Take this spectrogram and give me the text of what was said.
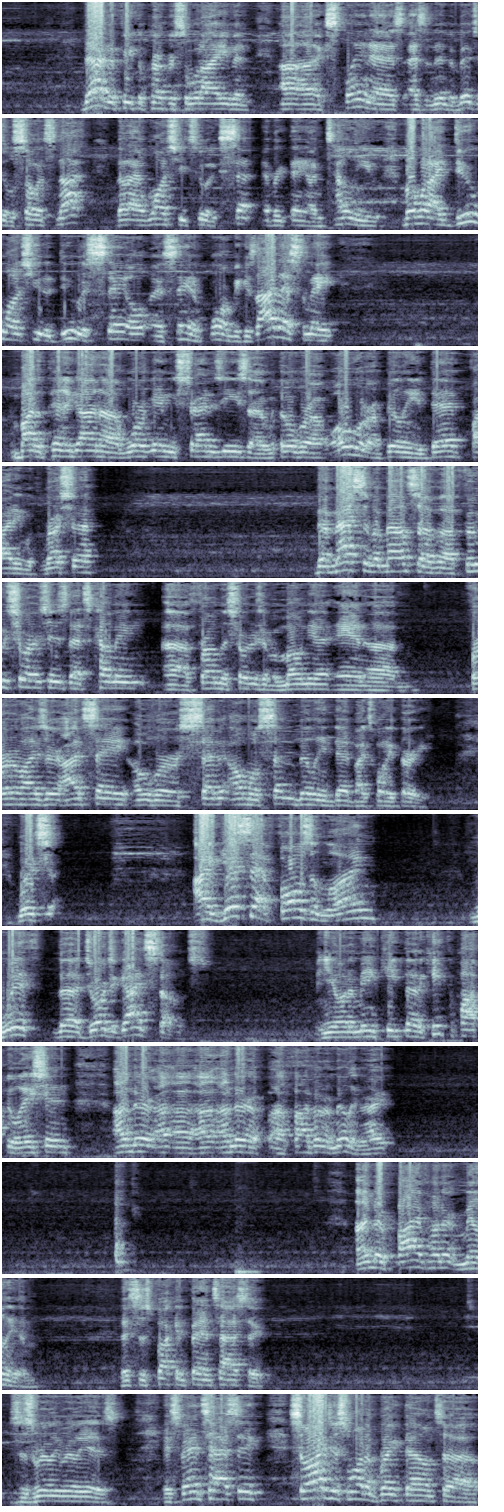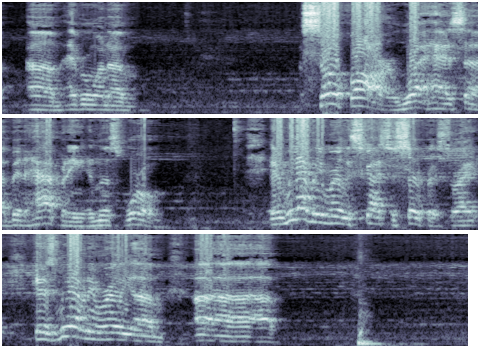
That defeats the purpose of what I even uh, explain as as an individual. So it's not that I want you to accept everything I'm telling you, but what I do want you to do is stay uh, stay informed because I'd estimate by the Pentagon uh, wargaming strategies uh, with over over a billion dead fighting with Russia the massive amounts of uh, food shortages that's coming uh, from the shortage of ammonia and um, fertilizer, I'd say over seven, almost seven billion dead by 2030, which I guess that falls in line with the Georgia Guidestones. You know what I mean? Keep the keep the population under uh, uh, uh under uh, 500 million, right? Under 500 million. This is fucking fantastic. This is really, really is. It's fantastic. So I just want to break down to um, everyone um, so far what has uh, been happening in this world. And we haven't even really scratched the surface, right? Because we haven't even really um, uh, uh, uh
